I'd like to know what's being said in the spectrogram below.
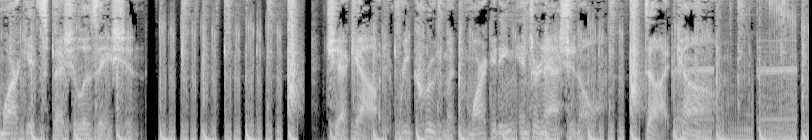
market specialization. Check out recruitmentmarketinginternational.com.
